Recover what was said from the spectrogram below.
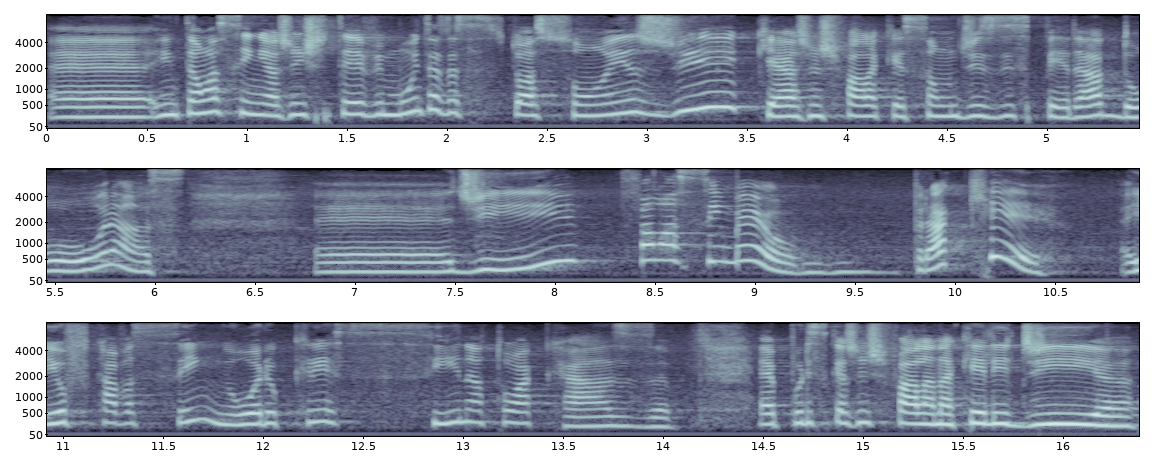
é, então, assim, a gente teve muitas dessas situações de que a gente fala que são desesperadoras, é, de falar assim, meu, para quê? Aí eu ficava, Senhor, eu cresci na tua casa. É por isso que a gente fala naquele dia,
